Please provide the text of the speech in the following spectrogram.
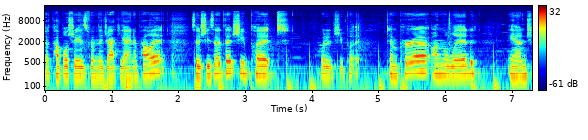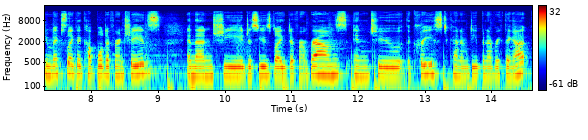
a couple shades from the Jackie Aina palette. So she said that she put, what did she put? Tempera on the lid and she mixed like a couple different shades and then she just used like different browns into the crease to kind of deepen everything up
